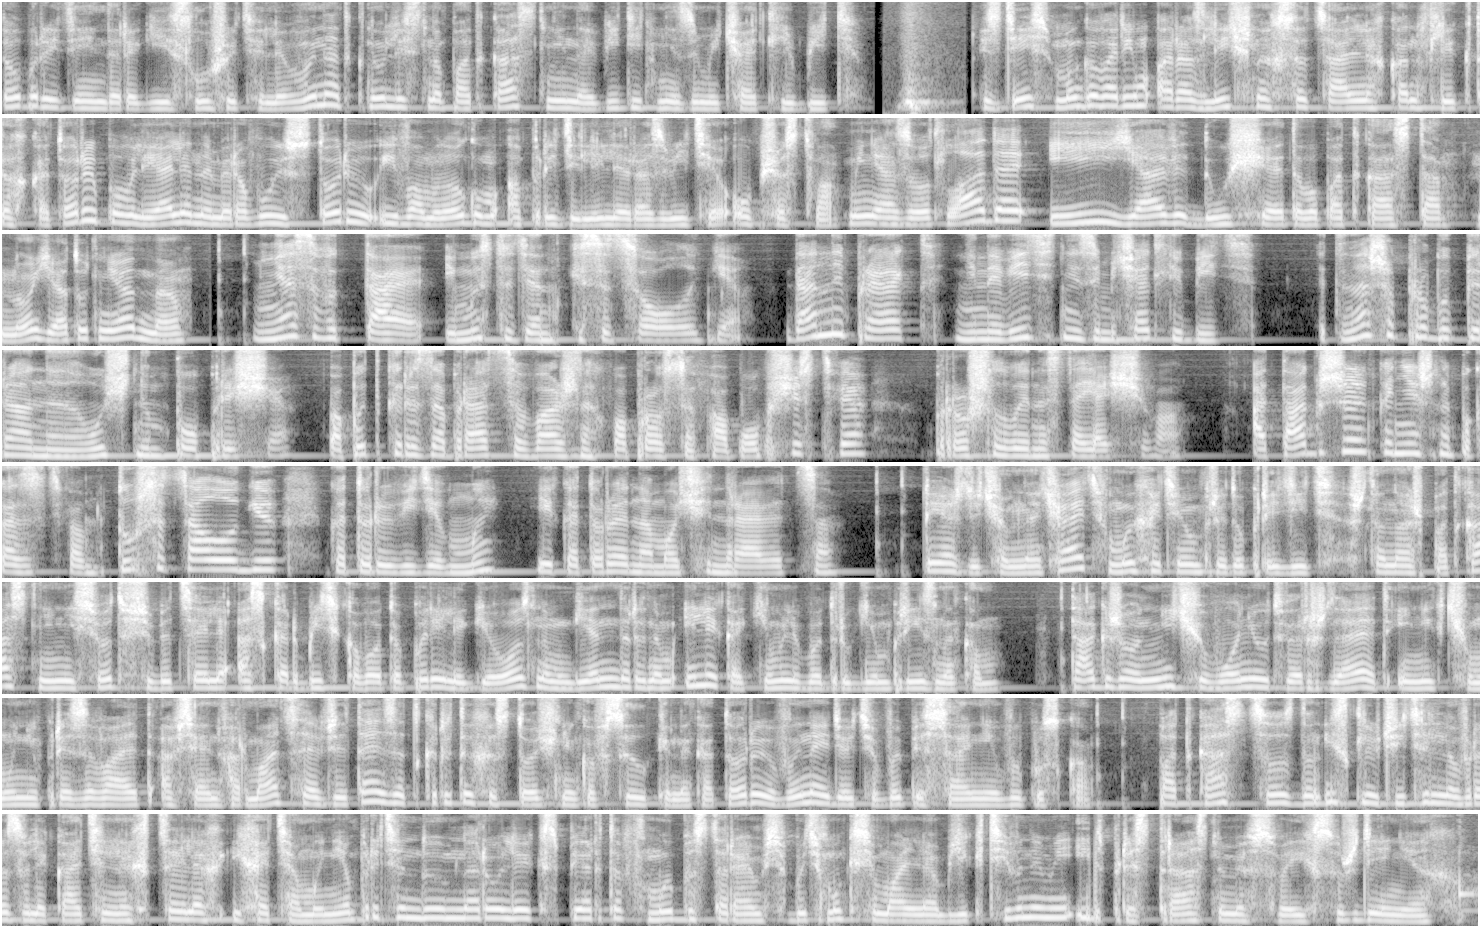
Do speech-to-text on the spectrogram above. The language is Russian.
Добрый день, дорогие слушатели. Вы наткнулись на подкаст «Ненавидеть, не замечать, любить». Здесь мы говорим о различных социальных конфликтах, которые повлияли на мировую историю и во многом определили развитие общества. Меня зовут Лада, и я ведущая этого подкаста. Но я тут не одна. Меня зовут Тая, и мы студентки-социологи. Данный проект «Ненавидеть, не замечать, любить» Это наша проба пера на научном поприще, попытка разобраться в важных вопросах об обществе, прошлого и настоящего. А также, конечно, показать вам ту социологию, которую видим мы и которая нам очень нравится. Прежде чем начать, мы хотим предупредить, что наш подкаст не несет в себе цели оскорбить кого-то по религиозным, гендерным или каким-либо другим признакам. Также он ничего не утверждает и ни к чему не призывает, а вся информация взята из открытых источников, ссылки на которые вы найдете в описании выпуска. Подкаст создан исключительно в развлекательных целях, и хотя мы не претендуем на роли экспертов, мы постараемся быть максимально объективными и беспристрастными в своих суждениях.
